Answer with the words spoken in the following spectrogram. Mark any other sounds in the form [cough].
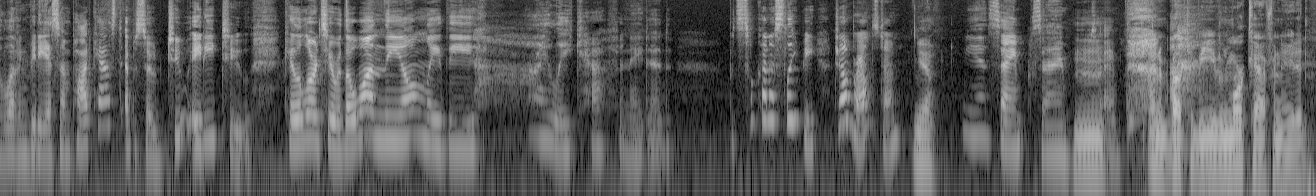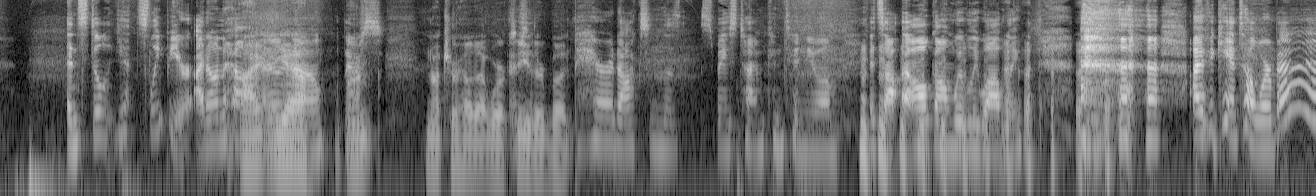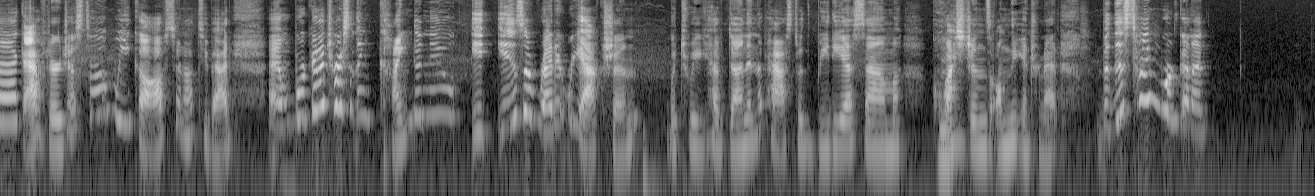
the Loving BDSM podcast, episode 282. Kayla Lords here with the one, the only, the highly caffeinated, but still kind of sleepy, John Brownstone. Yeah. Yeah, same, same, Mm. same. And about to be even more caffeinated. And still yet sleepier. I don't know how, I, I, don't yeah. know. I'm There's not sure how that works there's either, but paradox in the space time continuum. It's all, all gone wibbly wobbly. [laughs] Uh, if you can't tell, we're back after just a week off, so not too bad. And we're going to try something kind of new. It is a Reddit reaction, which we have done in the past with BDSM hmm. questions on the internet. But this time we're going to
